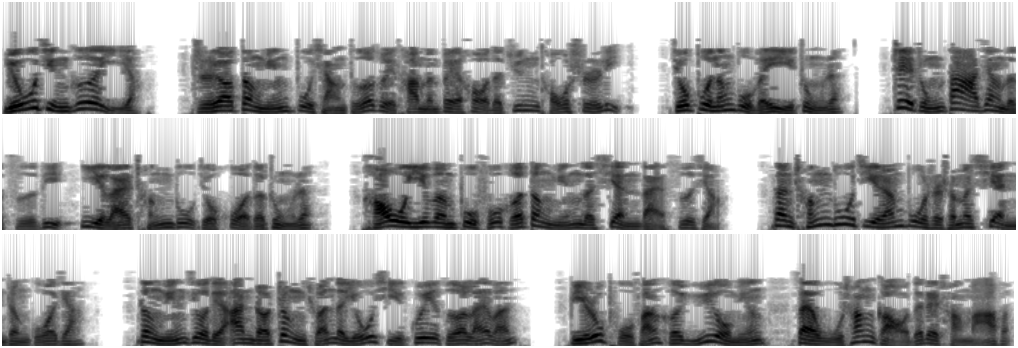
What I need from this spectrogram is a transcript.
刘进哥一样，只要邓明不想得罪他们背后的军头势力。”就不能不委以重任。这种大将的子弟一来成都就获得重任，毫无疑问不符合邓明的现代思想。但成都既然不是什么宪政国家，邓明就得按照政权的游戏规则来玩。比如普凡和于右明在武昌搞的这场麻烦，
